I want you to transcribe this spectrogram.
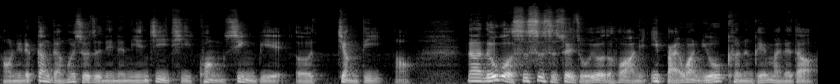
哦，你的杠杆会随着你的年纪、体况、性别而降低啊。那如果是四十岁左右的话，你一百万有可能可以买得到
